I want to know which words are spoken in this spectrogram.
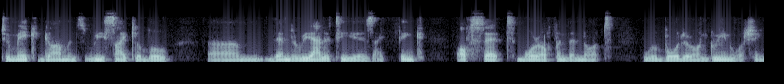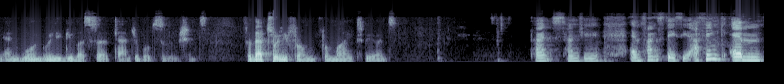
to make garments recyclable, um, then the reality is, I think, offset more often than not will border on greenwashing and won't really give us uh, tangible solutions. So that's really from from my experience. Thanks, Chandru, and thanks, Stacey. I think um,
